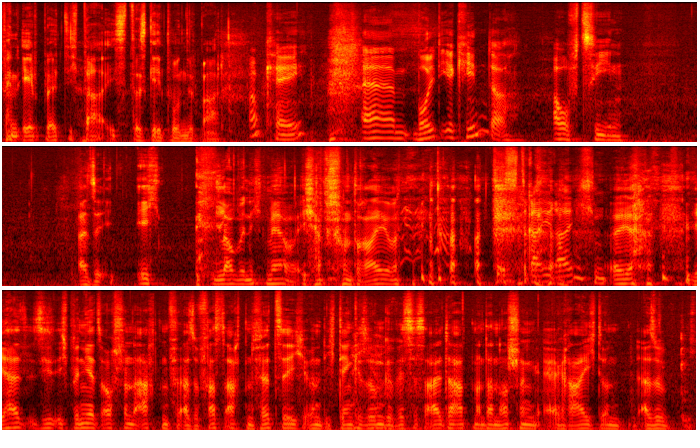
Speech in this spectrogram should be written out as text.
wenn er plötzlich da ist, das geht wunderbar. Okay. Ähm, wollt ihr Kinder aufziehen? Also ich ich glaube nicht mehr, aber ich habe schon drei. das drei reichen. ja, ja, ich bin jetzt auch schon 48, also fast 48 und ich denke, so ein gewisses Alter hat man dann auch schon erreicht. Und also ich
